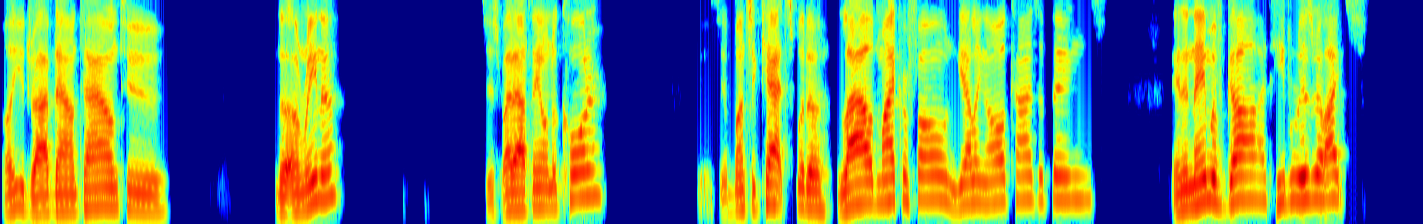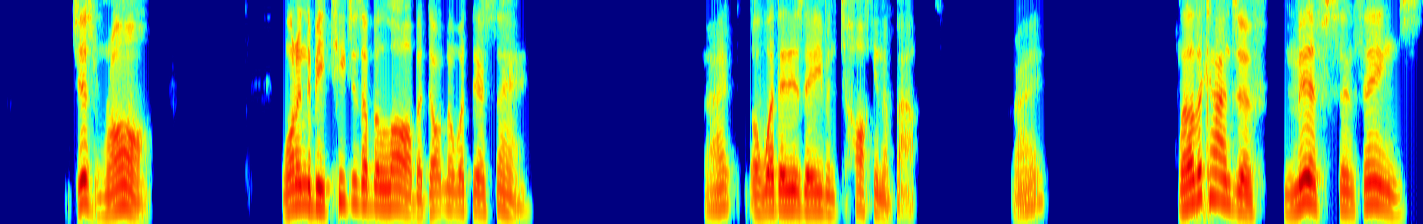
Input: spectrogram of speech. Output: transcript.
Well, you drive downtown to the arena, just right out there on the corner. You see a bunch of cats with a loud microphone yelling all kinds of things in the name of God, Hebrew Israelites. Just wrong. Wanting to be teachers of the law, but don't know what they're saying. Right? Or what it is they're even talking about. Right? Well, other kinds of myths and things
